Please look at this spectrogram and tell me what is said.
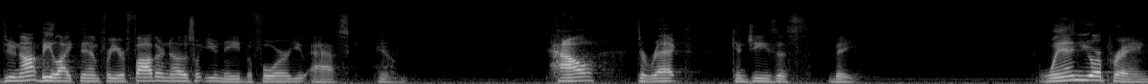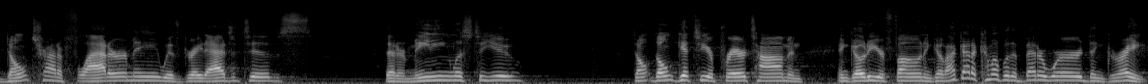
Do not be like them, for your Father knows what you need before you ask Him. How direct can Jesus be? When you're praying, don't try to flatter me with great adjectives that are meaningless to you. Don't, don't get to your prayer time and, and go to your phone and go, I've got to come up with a better word than great.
